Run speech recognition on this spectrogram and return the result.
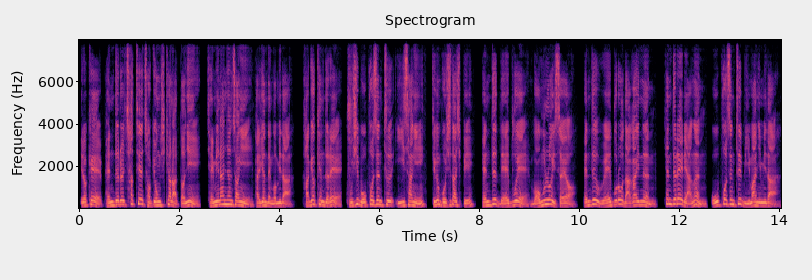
이렇게 밴드를 차트에 적용시켜 놨더니 재미난 현상이 발견된 겁니다. 가격 캔들의 95% 이상이 지금 보시다시피 밴드 내부에 머물러 있어요. 밴드 외부로 나가 있는 캔들의 량은 5% 미만입니다.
